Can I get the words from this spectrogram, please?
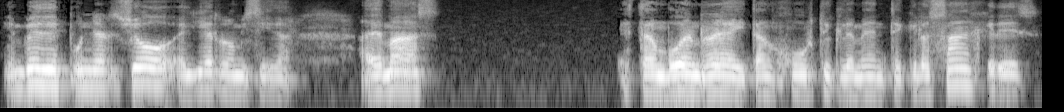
en vez de exponer yo el hierro homicida. Además, es tan buen rey, tan justo y clemente, que los ángeles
